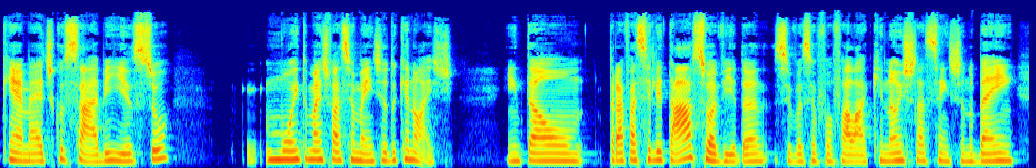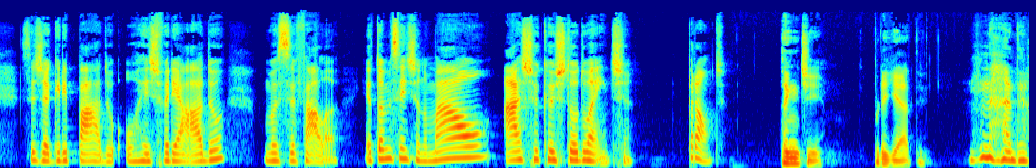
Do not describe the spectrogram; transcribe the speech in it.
quem é médico sabe isso muito mais facilmente do que nós. Então, para facilitar a sua vida, se você for falar que não está se sentindo bem, seja gripado ou resfriado, você fala: Eu tô me sentindo mal, acho que eu estou doente. Pronto. Entendi. Obrigado. Nada.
